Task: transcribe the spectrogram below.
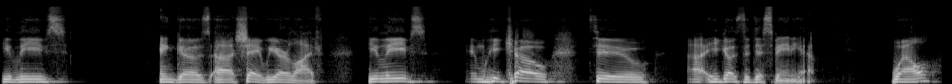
He leaves and goes, uh, Shay, we are live. He leaves and we go to, uh, he goes to Discmania. Well,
